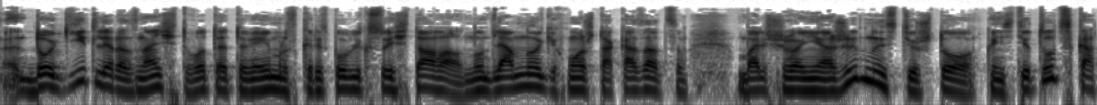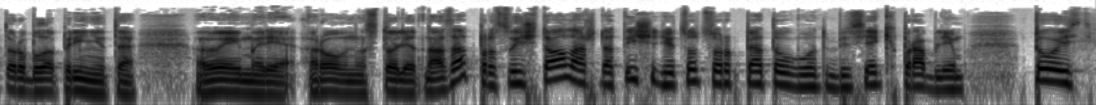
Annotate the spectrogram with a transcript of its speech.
до Гитлера, значит, вот эта Веймарская республика существовала. Но для многих может оказаться большой неожиданностью, что Конституция, которая была принята в Веймаре ровно сто лет назад, просуществовала аж до 1945 года без всяких проблем. То есть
